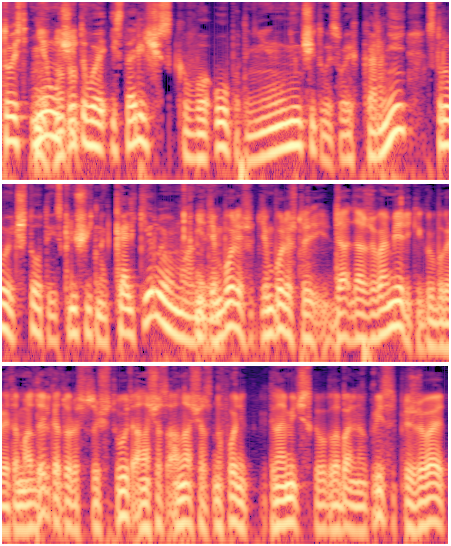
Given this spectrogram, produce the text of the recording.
То есть, не Нет, ну тут- учитывая исторического опыта, не, не учитывая своих корней, строить что-то исключительно калькируемое. Нет, тем более, что- тем более, что да- даже в Америке, грубо говоря, эта модель, которая существует, она сейчас, она сейчас на фоне экономического глобального кризиса переживает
